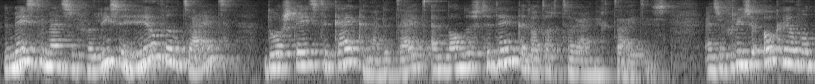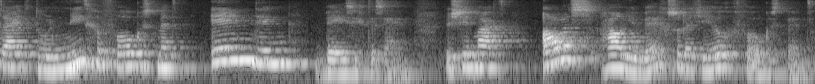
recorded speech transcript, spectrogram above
De meeste mensen verliezen heel veel tijd door steeds te kijken naar de tijd en dan dus te denken dat er te weinig tijd is. En ze verliezen ook heel veel tijd door niet gefocust met één ding bezig te zijn. Dus je maakt alles, haal je weg, zodat je heel gefocust bent.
